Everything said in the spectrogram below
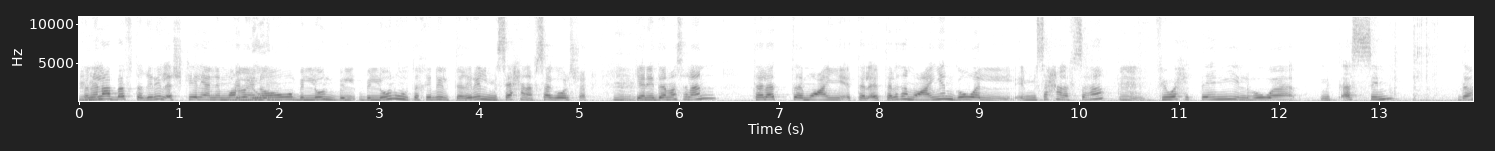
فنلعب بقى في تغيير الأشكال يعني مرة باللون. هنا هو باللون بال- باللون وتغيير تغيير المساحة نفسها جوه الشكل مم. يعني ده مثلا ثلاث معين ثلاثة معين جوه ال- المساحة نفسها مم. في واحد تاني اللي هو متقسم ده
